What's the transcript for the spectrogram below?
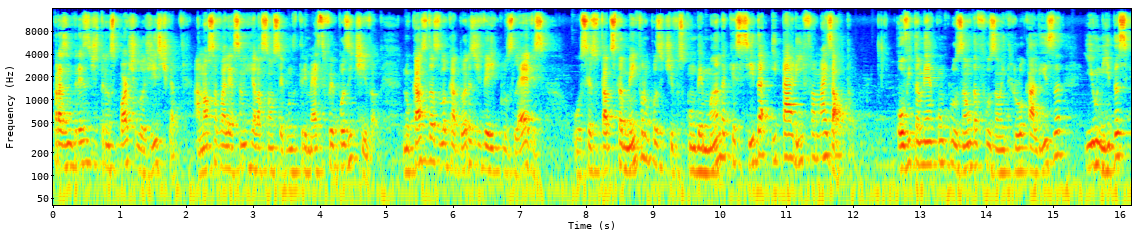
Para as empresas de transporte e logística, a nossa avaliação em relação ao segundo trimestre foi positiva. No caso das locadoras de veículos leves, os resultados também foram positivos, com demanda aquecida e tarifa mais alta. Houve também a conclusão da fusão entre Localiza e Unidas,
